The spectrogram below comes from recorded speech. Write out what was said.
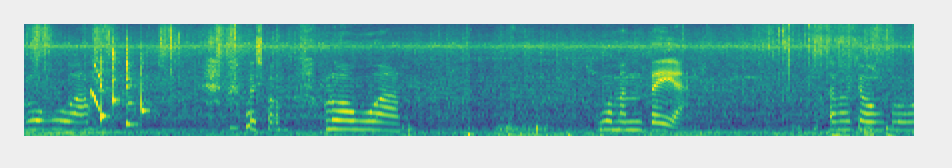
กลัววัวผู้ชมกลัววัว กลัวมันเตะอะท่านผู้ชมกลัว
